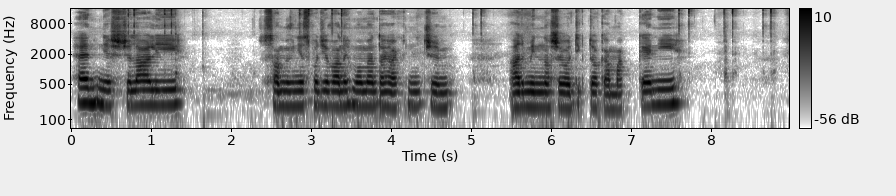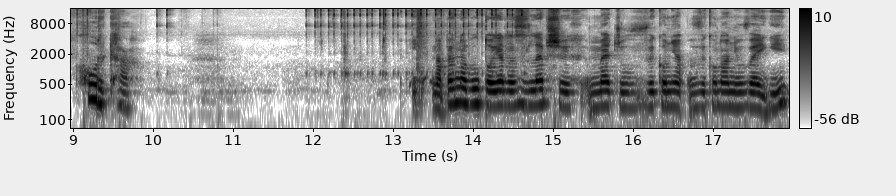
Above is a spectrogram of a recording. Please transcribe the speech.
chętnie strzelali czasami w niespodziewanych momentach jak niczym admin naszego TikToka McKenny. Kurka. Na pewno był to jeden z lepszych meczów w, wykonia- w wykonaniu Wejgi.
